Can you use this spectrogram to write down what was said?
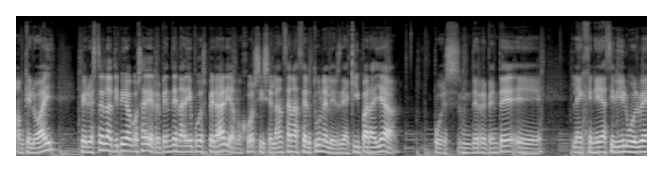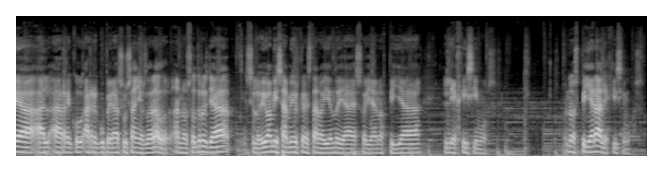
aunque lo hay, pero esta es la típica cosa que de repente nadie puede esperar y a lo mejor si se lanzan a hacer túneles de aquí para allá, pues de repente... Eh, la ingeniería civil vuelve a, recuperar sus años dorados. A nosotros ya, se lo digo a mis amigos que me están oyendo, ya eso ya nos pilla lejísimos. Nos pillará lejísimos.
